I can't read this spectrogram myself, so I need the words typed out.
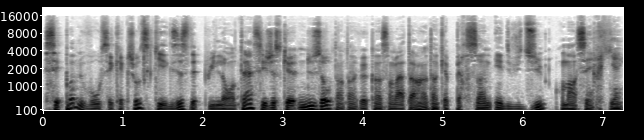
C'est pas nouveau, c'est quelque chose qui existe depuis longtemps. C'est juste que nous autres, en tant que consommateurs, en tant que personne individu, on n'en sait rien.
